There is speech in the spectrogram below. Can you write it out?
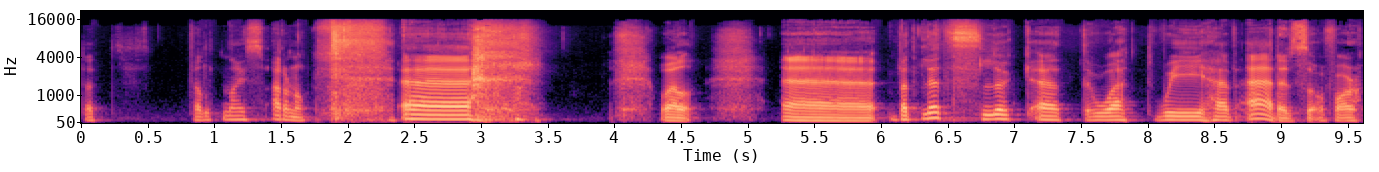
That felt nice. I don't know. Uh, well, uh, but let's look at what we have added so far.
